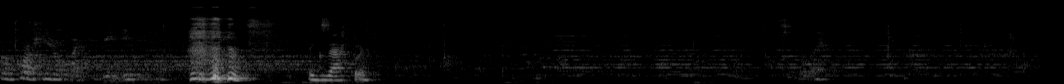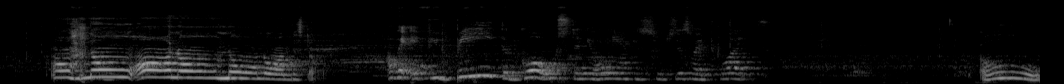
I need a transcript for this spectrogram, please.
But of course, you don't like being easy. exactly. So, Oh no! Oh no! No! No! I messed up. Okay, if you beat the ghost, then you only have to switch this way twice. Oh,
